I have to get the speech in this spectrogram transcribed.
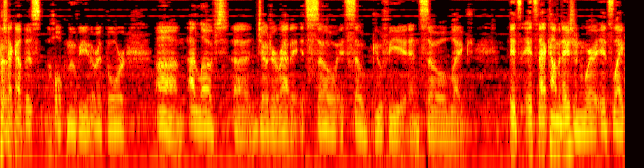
might check out this Hulk movie or Thor. Um, I loved uh, Jojo Rabbit. It's so, it's so goofy and so like, it's it's that combination where it's like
